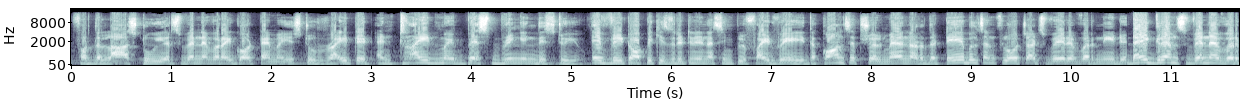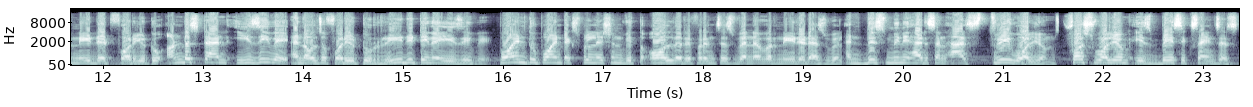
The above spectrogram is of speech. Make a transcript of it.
for the last two years. Whenever I got time, I used to write it and tried my best bringing this to you. Every topic is written in a simplified way, the conceptual manner, the tables and flowcharts wherever needed, diagrams whenever needed for you to understand easy way and also for you to read it in a easy way. Point to point explanation with all the references whenever needed as well. And this mini Harrison has three volumes. First volume is basic sciences.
